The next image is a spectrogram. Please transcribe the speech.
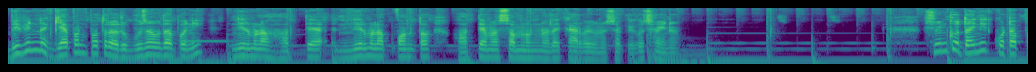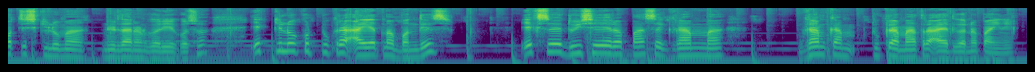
विभिन्न ज्ञापन पत्रहरू बुझाउँदा पनि निर्मला हत्या निर्मला पन्त हत्यामा संलग्नलाई कारवाही हुन सकेको छैन। सुनको दैनिक कोटा पच्चिस किलोमा निर्धारण गरिएको छ। एक किलोको टुक्रा आयातमा बन्देज। एक सय दुई सय र पाँच सय ग्राममा ग्रामका टुक्रा मात्र आयात गर्न पाइने।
